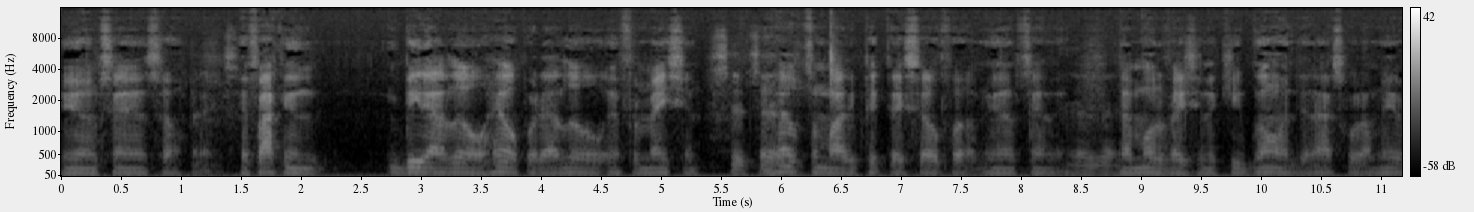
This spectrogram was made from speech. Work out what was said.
You know what I'm saying? So Thanks. if I can be that little help or that little information Shit, to yeah. help somebody pick themselves up, you know what I'm saying? Yeah, yeah. That motivation to keep going, then that's what I'm here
